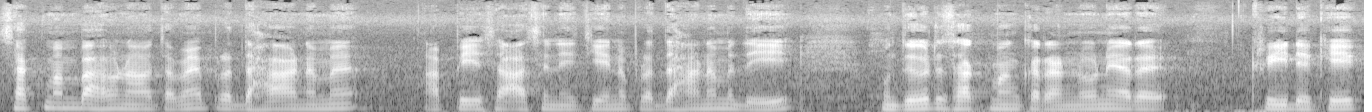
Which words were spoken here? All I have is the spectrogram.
සක්මන් භාවනාව තමයි ප්‍රධානම අපේ ශාසනයේ තියෙන ප්‍රධානම දේ. හොඳට සක්මන් කරන්න ඕනේ අර ක්‍රීඩකෙක්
